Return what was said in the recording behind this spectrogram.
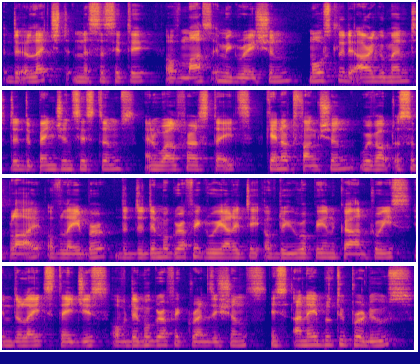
the alleged necessity of mass immigration, mostly the argument that the pension systems and welfare states cannot function without a supply of labor that the demographic reality of the European countries in the late stages of demographic transitions is unable to produce,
